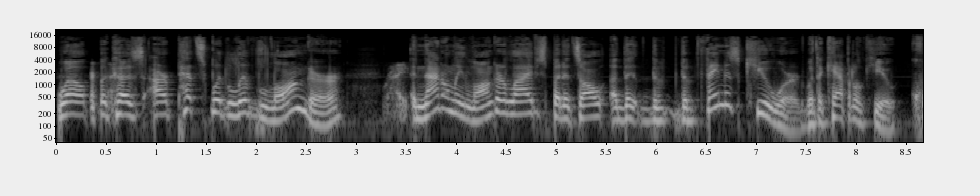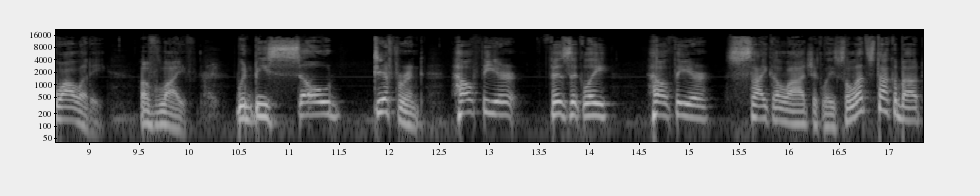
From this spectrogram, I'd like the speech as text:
Well, because our pets would live longer. Right. And not only longer lives, but it's all uh, the, the, the famous Q word with a capital Q, quality of life, right. would be so different, healthier physically, healthier psychologically. So let's talk about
